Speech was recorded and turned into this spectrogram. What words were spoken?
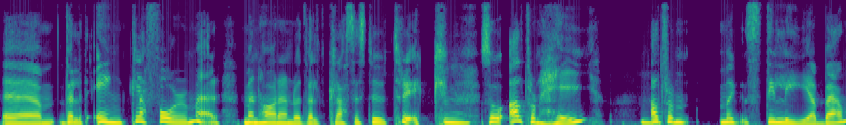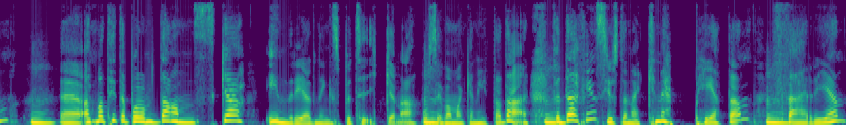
Eh, väldigt enkla former, men har ändå ett väldigt klassiskt uttryck. Mm. Så allt från hej, mm. allt från stilleben. Mm. Eh, att man tittar på de danska inredningsbutikerna och mm. ser vad man kan hitta där. Mm. För där finns just den här knäppheten, mm. färgen,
